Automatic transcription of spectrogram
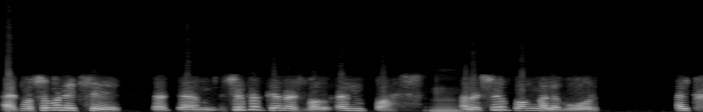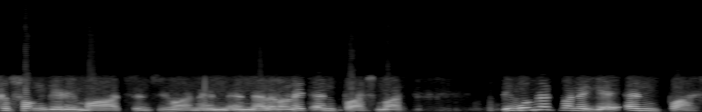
Ek wil sommer net sê dat ehm um, soveel kinders wil inpas. Mm. Hulle is so bang hulle word uitgevang deur die maats en so aan en en hulle wil net inpas, maar die oomblik wanneer jy inpas,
